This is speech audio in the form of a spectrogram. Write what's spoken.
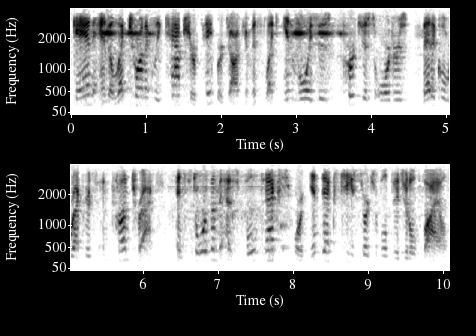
scan and electronically capture paper documents like invoices, purchase orders, medical records, and contracts, and store them as full text or index key searchable digital files.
